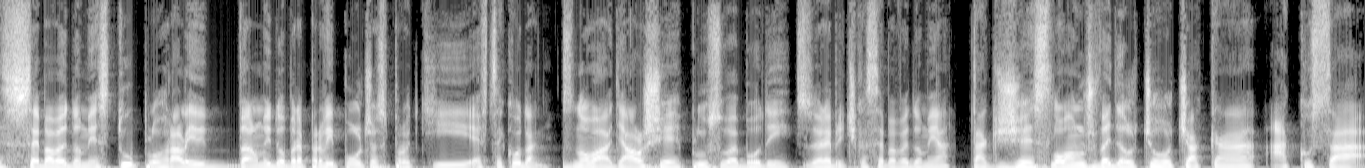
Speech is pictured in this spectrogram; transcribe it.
sebavedomie stúplo. Hrali veľmi dobre prvý polčas proti FC Kodaň. Znova ďalšie plusové body z rebríčka sebavedomia. Takže Slovan už vedel, čo ho čaká, ako sa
